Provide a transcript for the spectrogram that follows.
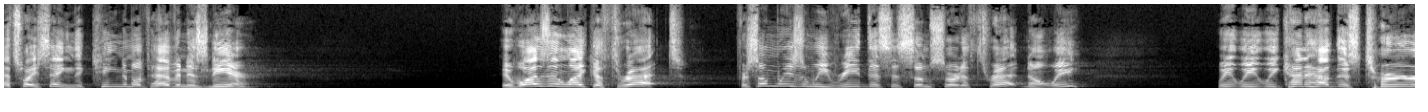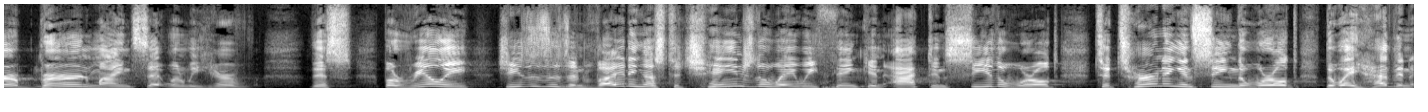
That's why he's saying the kingdom of heaven is near. It wasn't like a threat. For some reason, we read this as some sort of threat, don't we? We, we, we kind of have this turn or burn mindset when we hear this. But really, Jesus is inviting us to change the way we think and act and see the world to turning and seeing the world the way heaven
